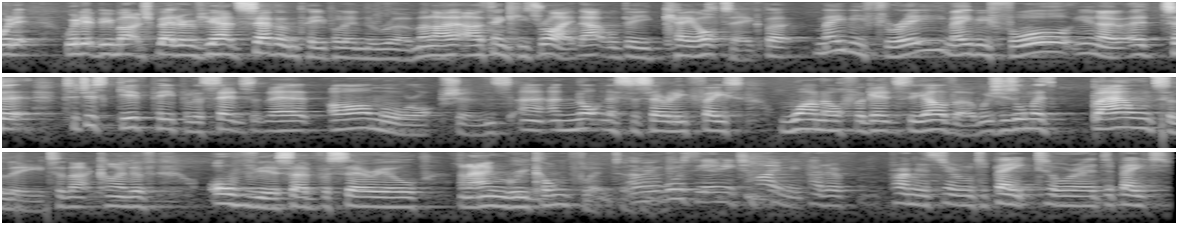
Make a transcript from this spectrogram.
would it, would it be much better if you had seven people in the room? And I, I think he's right, that would be chaotic, but maybe three, maybe four, you know, uh, to, to just give people a sense that there are more options and, and not necessarily face one off against the other, which is almost bound to lead to that kind of obvious adversarial and angry conflict. I mean, it was the only time we've had a prime ministerial debate or a debate,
